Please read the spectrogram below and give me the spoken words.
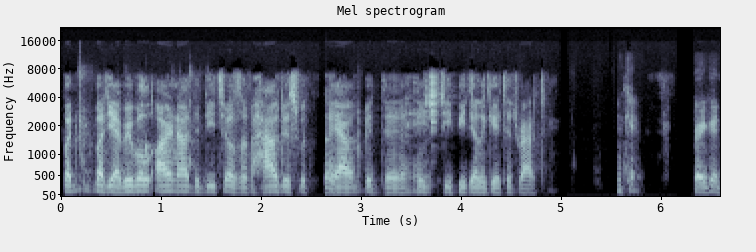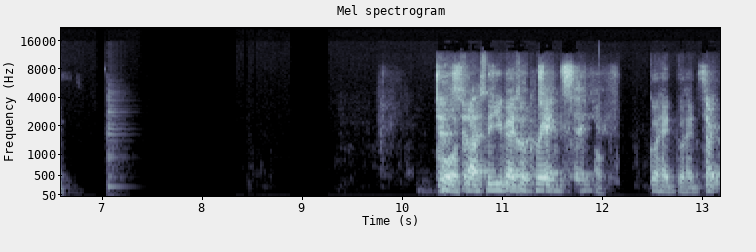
But but yeah, we will iron out the details of how this would play out with the HTTP delegated routing. Okay. Very good. Cool. So, so you guys will create. Oh, go ahead. Go ahead. Sorry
